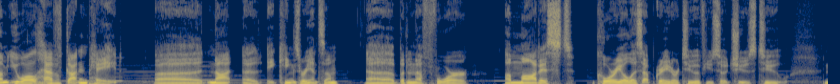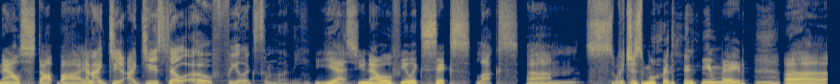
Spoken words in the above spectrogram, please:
Um, you all have gotten paid, uh, not a, a king's ransom, uh, but enough for a modest Coriolis upgrade or two, if you so choose to. Now stop by. And I do, I do still owe Felix some money. yes, you now owe Felix six lux, um, which is more than you made uh,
